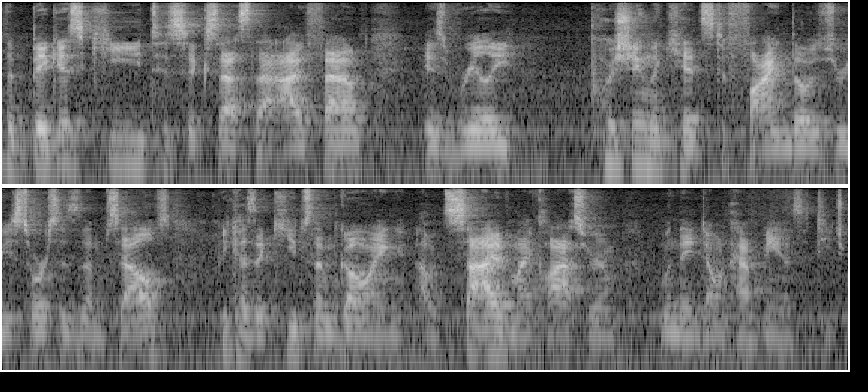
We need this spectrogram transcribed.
the biggest key to success that I've found is really pushing the kids to find those resources themselves because it keeps them going outside of my classroom when they don't have me as a teacher.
